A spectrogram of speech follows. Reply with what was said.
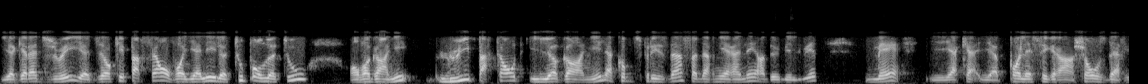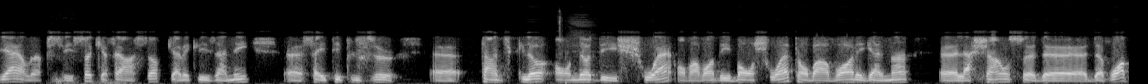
il a gradué, il a dit OK, parfait, on va y aller le tout pour le tout, on va gagner. Lui, par contre, il a gagné la Coupe du Président sa dernière année en 2008 mais il n'a a pas laissé grand-chose derrière. C'est ça qui a fait en sorte qu'avec les années, euh, ça a été plus dur. Euh, tandis que là, on a des choix, on va avoir des bons choix, puis on va avoir également euh, la chance de, de voir.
